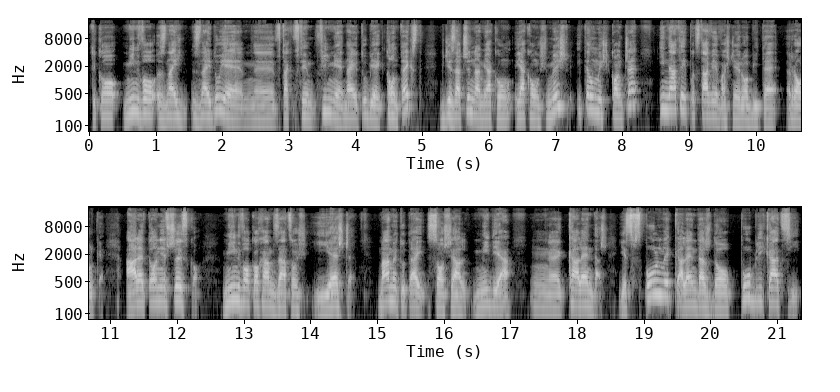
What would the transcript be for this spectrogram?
tylko Minwo znaj znajduje w, tak, w tym filmie na YouTubie kontekst, gdzie zaczynam jaką, jakąś myśl i tę myśl kończę i na tej podstawie właśnie robi tę rolkę. Ale to nie wszystko. Minwo kocham za coś jeszcze. Mamy tutaj social media, mm, kalendarz. Jest wspólny kalendarz do publikacji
